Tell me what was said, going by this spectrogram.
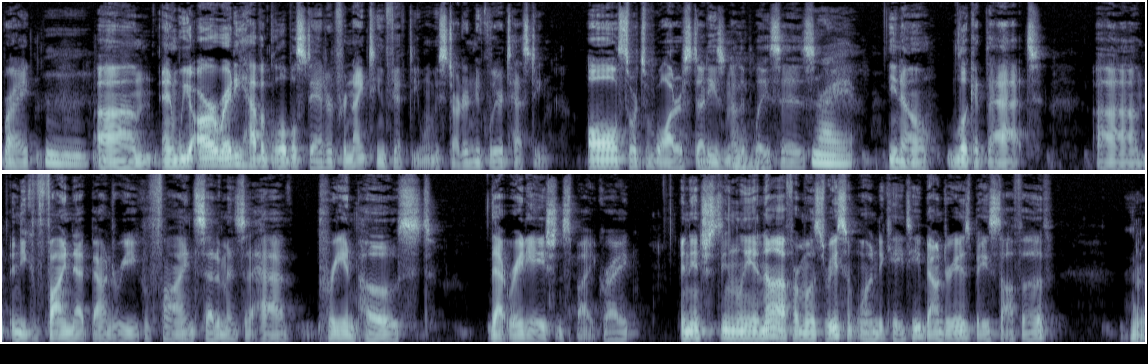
right? Mm-hmm. Um, and we already have a global standard for 1950 when we started nuclear testing. All sorts of water studies in other places, Right. you know, look at that. Um, and you can find that boundary. You can find sediments that have pre and post that radiation spike, right? And interestingly enough, our most recent one, the KT boundary, is based off of, Yeah,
